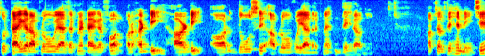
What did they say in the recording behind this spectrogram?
तो टाइगर आप लोगों को याद रखना है टाइगर फॉल और हड्डी हार्डी और दो से आप लोगों को याद रखना है देहरादून। अब चलते हैं नीचे।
